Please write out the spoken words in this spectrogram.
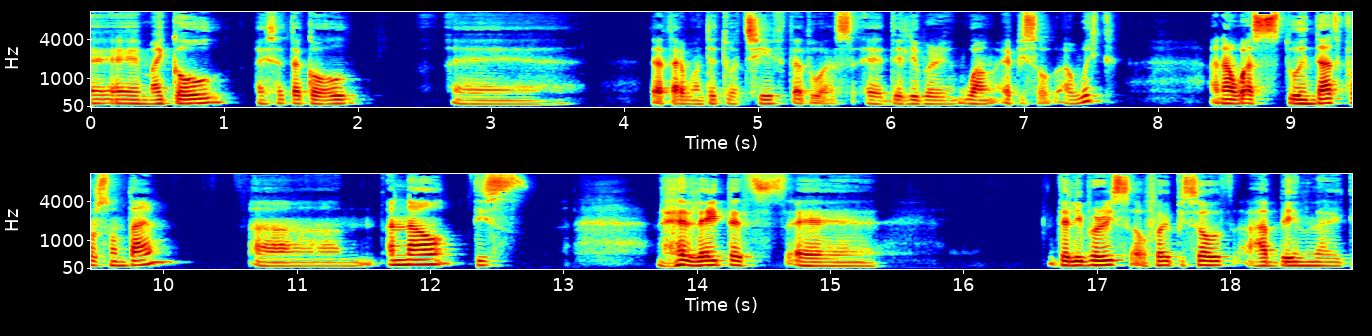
uh, my goal I set a goal uh, that I wanted to achieve that was uh, delivering one episode a week, and I was doing that for some time, um, and now this the latest deliveries of episodes have been like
